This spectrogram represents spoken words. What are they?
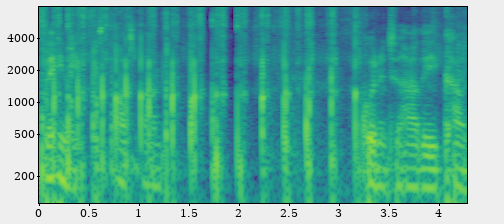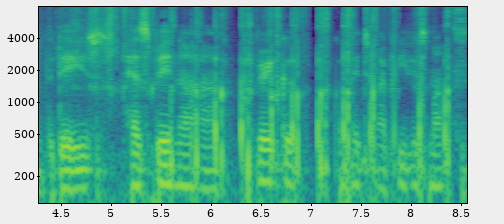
So anyway, this past month according to how they count the days has been uh, very good compared to my previous months.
